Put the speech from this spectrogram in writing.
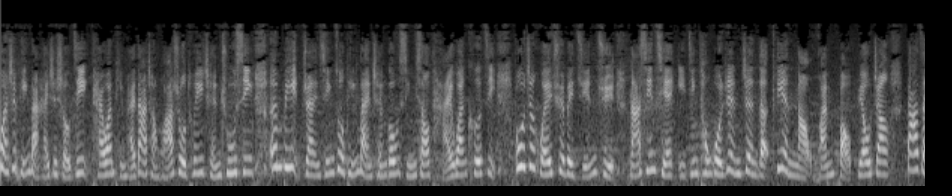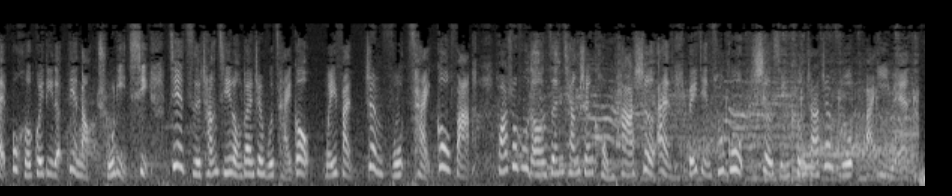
管是平板还是手机，台湾品牌大厂华硕推陈出新，NB 转型做平板，成功行销台湾科技。不过这回却被检举拿先前已经通过认证的电脑环保标章，搭载不合规定的电脑处理器，借此长期垄断政府采购，违反政府采购法。华硕副董曾强生恐怕涉案，北检粗估涉嫌坑杀政府百亿元。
